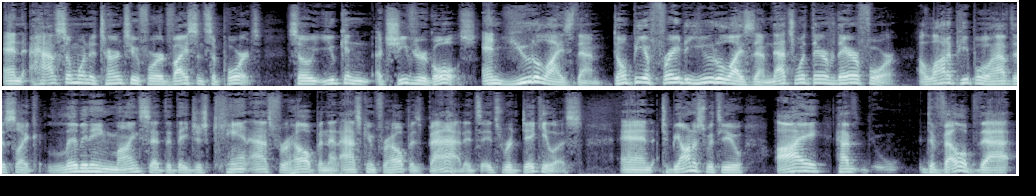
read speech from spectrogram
and have someone to turn to for advice and support so you can achieve your goals and utilize them. Don't be afraid to utilize them. That's what they're there for. A lot of people have this like limiting mindset that they just can't ask for help and that asking for help is bad. It's it's ridiculous. And to be honest with you, I have developed that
